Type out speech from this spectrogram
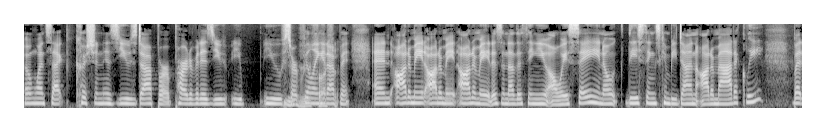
and once that cushion is used up or part of it is you you you start filling it up and, and automate automate automate is another thing you always say you know these things can be done automatically but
